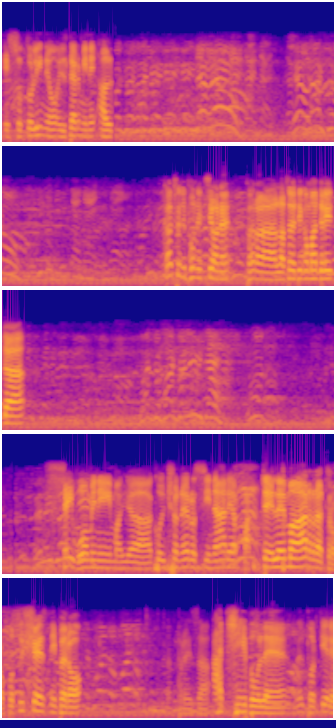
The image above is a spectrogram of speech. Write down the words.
e sottolineo il termine al calcio di punizione per l'Atletico Madrid sei uomini maglia colcioneros in area batte Lemar troppo su Scesni però. Presa agevole del portiere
